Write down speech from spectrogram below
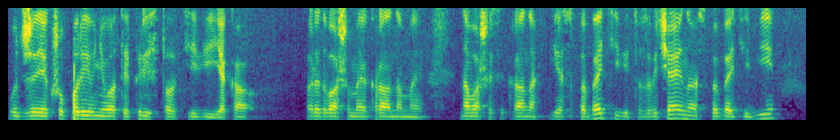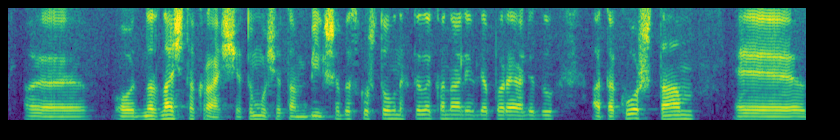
Отже, якщо порівнювати Crystal TV, яка перед вашими екранами на ваших екранах і SPB TV, то звичайно SPB TV однозначно краще, тому що там більше безкоштовних телеканалів для перегляду, а також там е,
